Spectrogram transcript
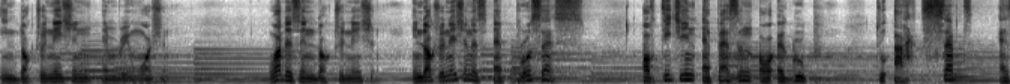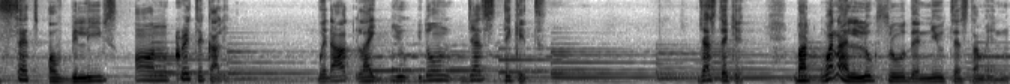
Indoctrination and brainwashing. What is indoctrination? Indoctrination is a process of teaching a person or a group to accept a set of beliefs uncritically without like you, you don't just take it just take it but when i look through the new testament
